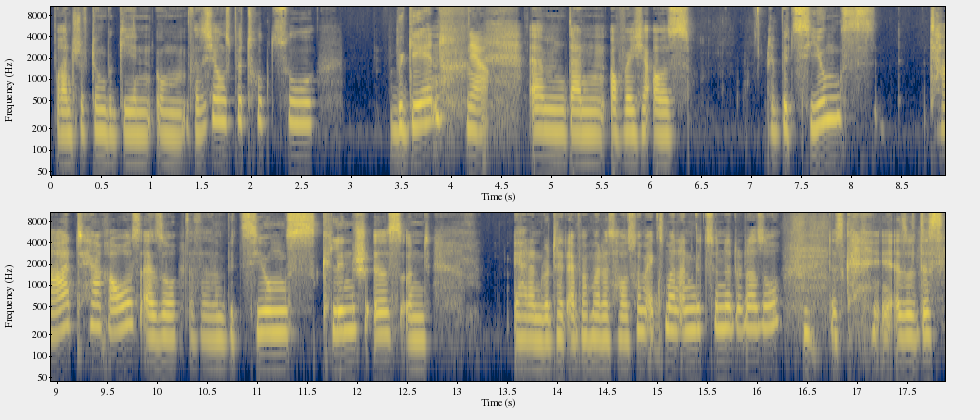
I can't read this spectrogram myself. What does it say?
Brandstiftung begehen, um Versicherungsbetrug zu begehen. Ja. Ähm, dann auch welche aus Beziehungstat heraus, also dass das ein Beziehungsklinch ist und ja, dann wird halt einfach mal das Haus vom Ex-Mann angezündet oder so. Das kann, also das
